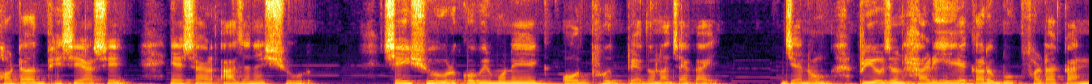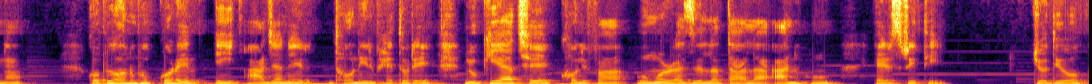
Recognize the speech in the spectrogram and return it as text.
হঠাৎ ভেসে আসে এশার আজানের সুর। সেই সুর কবির মনে এক অদ্ভুত বেদনা জাগায়, যেন প্রিয়জন হারিয়ে কারও বুক ফাটা কান্না কবি অনুভব করেন এই আজানের ধ্বনির ভেতরে লুকিয়ে আছে খলিফা উমর রাজিল্লা তালা আনহু এর স্মৃতি। যদিও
